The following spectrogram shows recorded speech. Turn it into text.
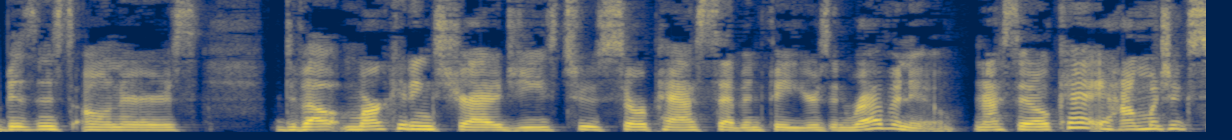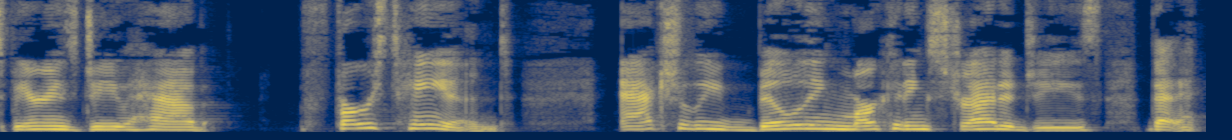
business owners develop marketing strategies to surpass seven figures in revenue. And I said, okay, how much experience do you have firsthand actually building marketing strategies that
